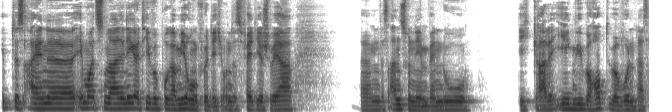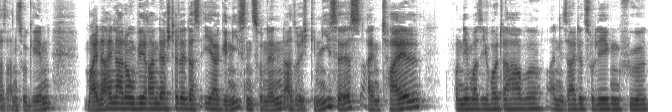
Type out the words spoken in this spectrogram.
gibt es eine emotional negative Programmierung für dich und es fällt dir schwer, das anzunehmen, wenn du dich gerade irgendwie überhaupt überwunden hast, das anzugehen. Meine Einladung wäre an der Stelle, das eher genießen zu nennen. Also ich genieße es, einen Teil von dem, was ich heute habe, an die Seite zu legen für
